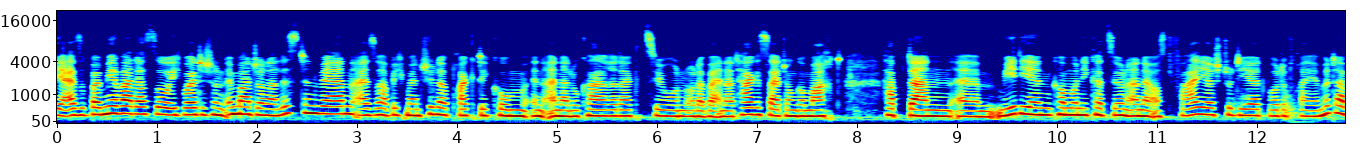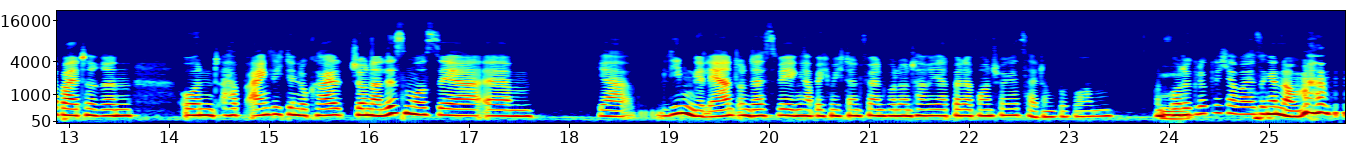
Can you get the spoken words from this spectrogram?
Ja, also bei mir war das so, ich wollte schon immer Journalistin werden, also habe ich mein Schülerpraktikum in einer Lokalredaktion oder bei einer Tageszeitung gemacht, habe dann ähm, Medienkommunikation an der Ostfalia studiert, wurde freie Mitarbeiterin und habe eigentlich den Lokaljournalismus sehr ähm, ja, lieben gelernt und deswegen habe ich mich dann für ein Volontariat bei der Braunschweiger Zeitung beworben und mhm. wurde glücklicherweise genommen.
